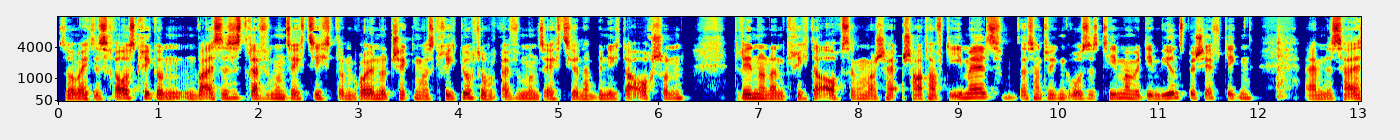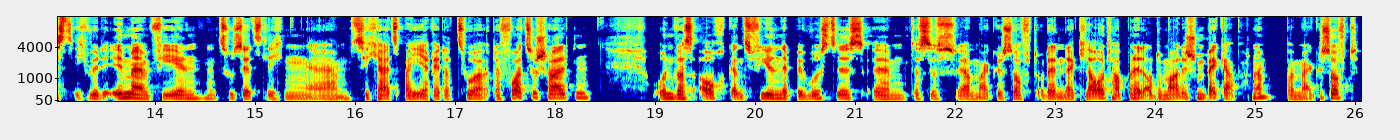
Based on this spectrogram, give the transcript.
So, wenn ich das rauskriege und, und weiß, es ist 365, dann brauche ich nur checken, was kriege ich durch durch 365 und dann bin ich da auch schon drin und dann kriege ich da auch, sagen wir mal, schadhafte E-Mails. Das ist natürlich ein großes Thema, mit dem wir uns beschäftigen. Ähm, das heißt, ich würde immer empfehlen, einen zusätzlichen ähm, Sicherheitsbarriere dazu, davor zu schalten. Und was auch ganz vielen nicht bewusst ist, ähm, dass es ja Microsoft oder in der Cloud hat man nicht automatisch ein Backup. Ne? Bei Microsoft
